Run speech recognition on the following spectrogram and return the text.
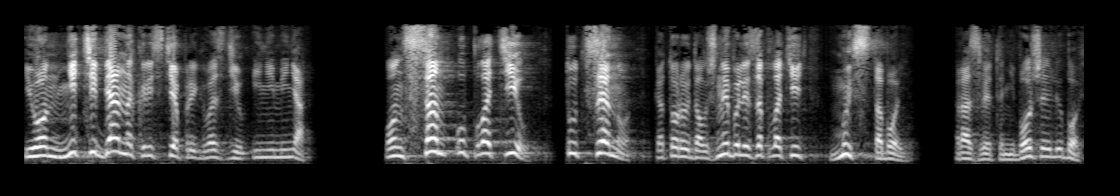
И Он не тебя на кресте пригвоздил, и не меня. Он сам уплатил ту цену, которую должны были заплатить мы с тобой. Разве это не Божья любовь?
